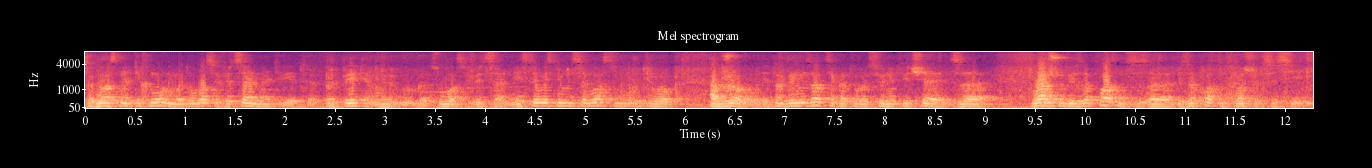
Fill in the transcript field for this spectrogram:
Согласно этих норм, это у вас официальный ответ. Предприятие Миргаз, у вас официальный. Если вы с ним не согласны, можете его обжаловать. Это организация, которая сегодня отвечает за вашу безопасность, за безопасность ваших соседей.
